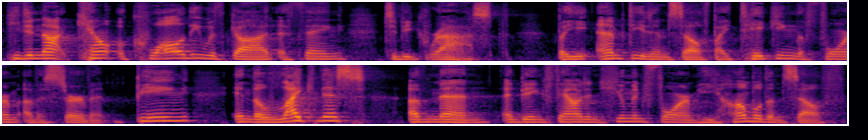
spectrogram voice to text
He did not count equality with God a thing to be grasped, but He emptied Himself by taking the form of a servant, being in the likeness of men and being found in human form, he humbled himself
